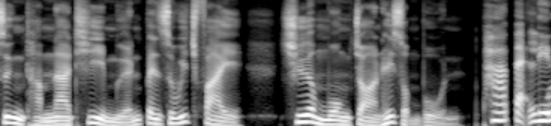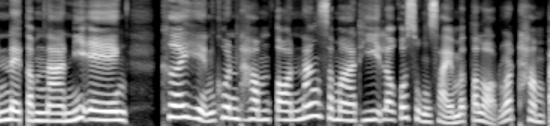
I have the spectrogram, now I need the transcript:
ซึ่งทำหน้าที่เหมือนเป็นสวิตช์ไฟ เชื่อมวงจรให้สมบูรณ์ พาแตะลิ้นในตำนานนี้เอง เคยเห็นคนทำตอนนั่งสมาธิแล้วก็สงสัยมาตลอดว่าทำไป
